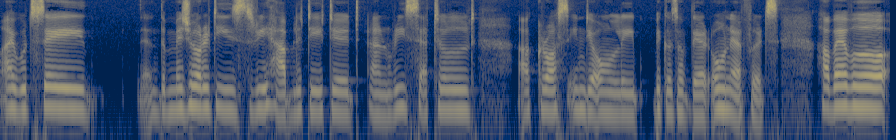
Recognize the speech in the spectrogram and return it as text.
I would say the majority is rehabilitated and resettled. Across India only because of their own efforts. However,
